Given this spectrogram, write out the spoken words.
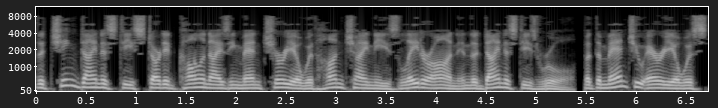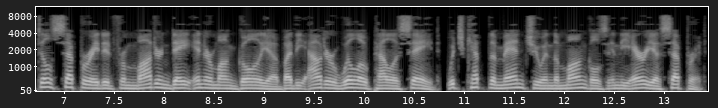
The Qing dynasty started colonizing Manchuria with Han Chinese later on in the dynasty's rule, but the Manchu area was still separated from modern-day Inner Mongolia by the outer Willow Palisade, which kept the Manchu and the Mongols in the area separate.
